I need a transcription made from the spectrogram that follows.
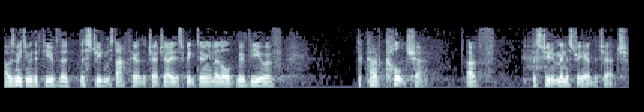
I was meeting with a few of the, the student staff here at the church earlier this week doing a little review of the kind of culture of the student ministry here at the church.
